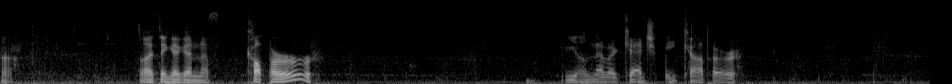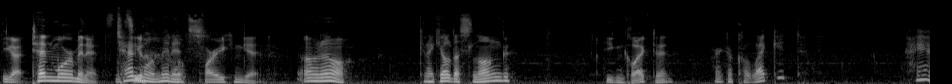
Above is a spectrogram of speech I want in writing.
Well, I think I got enough copper. You'll never catch me, copper. You got 10 more minutes. 10 see more how minutes? far you can get. Oh no. Can I kill the slung? You can collect it. I can collect it? How?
